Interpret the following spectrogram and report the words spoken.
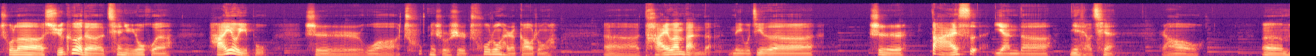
除了徐克的《倩女幽魂》，还有一部是我初那时候是初中还是高中啊？呃，台湾版的那我记得是大 S 演的聂小倩，然后，嗯，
